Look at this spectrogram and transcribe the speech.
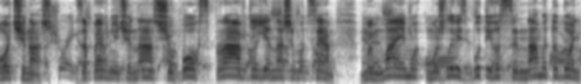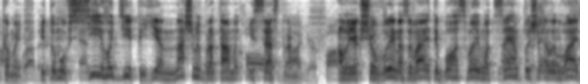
Отче наш, запевнюючи нас, що Бог справді є нашим отцем. Ми маємо можливість бути його синами та доньками, і тому всі його діти є нашими братами і сестрами. Але якщо ви називаєте Бога своїм отцем, пише Елен Вайт,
